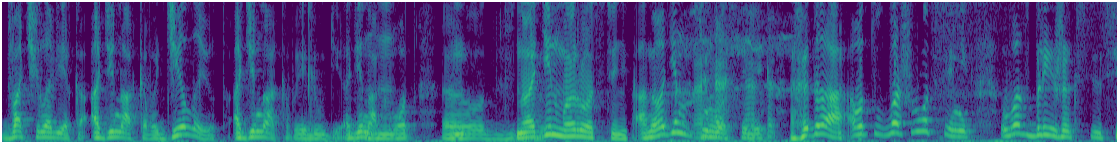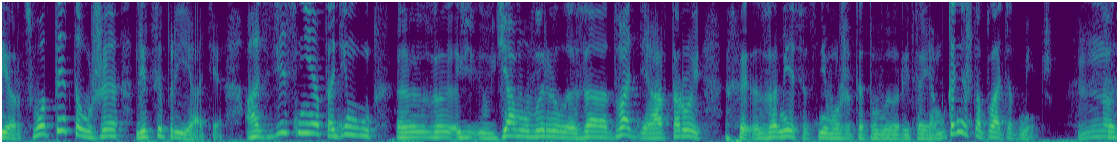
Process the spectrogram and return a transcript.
два человека одинаково делают, одинаковые люди, одинаково. Вот, э, Но один мой родственник. а ну один родственник, да, а вот ваш родственник у вас ближе к сердцу, вот это уже лицеприятие. А здесь нет, один э, яму вырыл за два дня, а второй за месяц не может эту вырыть яму. Конечно, платят меньше. Ну,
